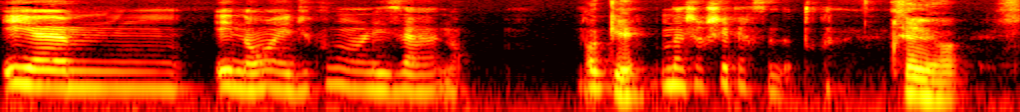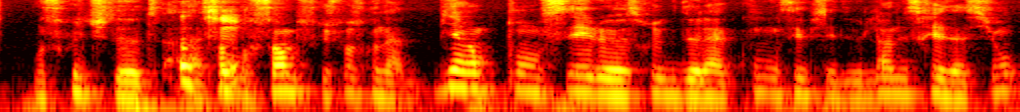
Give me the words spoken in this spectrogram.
Et, euh, et non, et du coup, on les a. Non, Ok. on a cherché personne d'autre. Très bien. On switch de- à Ok. 100% parce que je pense qu'on a bien poncé le truc de la conception et de l'industrialisation.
